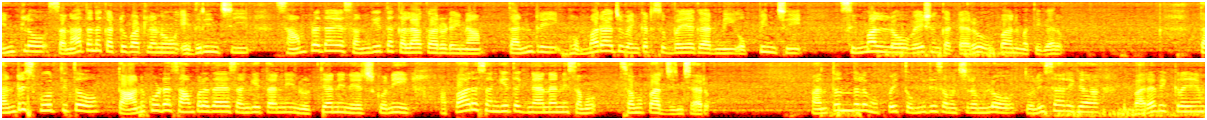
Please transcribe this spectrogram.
ఇంట్లో సనాతన కట్టుబాట్లను ఎదిరించి సాంప్రదాయ సంగీత కళాకారుడైన తండ్రి బొమ్మరాజు వెంకట సుబ్బయ్య గారిని ఒప్పించి సినిమాల్లో వేషం కట్టారు భానుమతి గారు. తండ్రి స్ఫూర్తితో తాను కూడా సాంప్రదాయ సంగీతాన్ని నృత్యాన్ని నేర్చుకొని అపార సంగీత జ్ఞానాన్ని సము సముపార్జించారు. పంతొమ్మిది వందల ముప్పై తొమ్మిది సంవత్సరంలో తొలిసారిగా వర విక్రయం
